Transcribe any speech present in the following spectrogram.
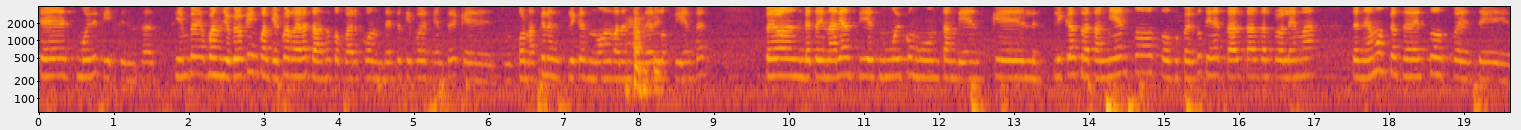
Es muy difícil, o sea, siempre, bueno, yo creo que en cualquier carrera te vas a topar con ese tipo de gente que por más que les expliques no van a entender Sí. los clientes. Pero en veterinaria sí es muy común también que les explicas tratamientos o su perrito tiene tal, tal, tal problema. Tenemos que hacer estos, pues, eh,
